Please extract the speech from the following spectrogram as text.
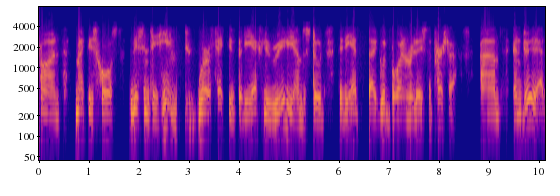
try and make this horse listen to him were effective, but he actually really understood that he had to say good boy and release the pressure um, and do that.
